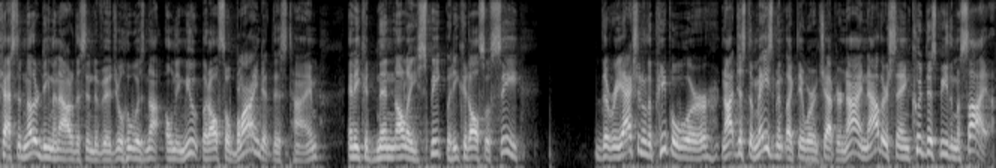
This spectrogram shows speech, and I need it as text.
cast another demon out of this individual who was not only mute, but also blind at this time, and he could then not only speak, but he could also see. The reaction of the people were not just amazement like they were in chapter 9. Now they're saying, Could this be the Messiah?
